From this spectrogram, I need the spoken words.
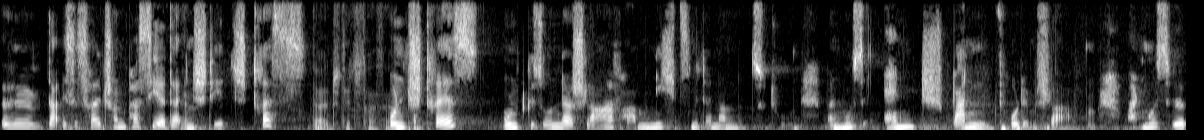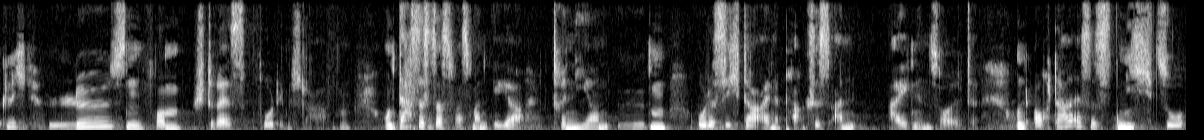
äh, da ist es halt schon passiert. Da ja. entsteht Stress. Da entsteht Stress. Ja. Und Stress und gesunder Schlaf haben nichts miteinander zu tun. Man muss entspannen vor dem Schlafen. Man muss wirklich lösen vom Stress vor dem Schlafen. Und das ist das, was man eher trainieren, üben oder sich da eine Praxis aneignen sollte. Und auch da ist es nicht so,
